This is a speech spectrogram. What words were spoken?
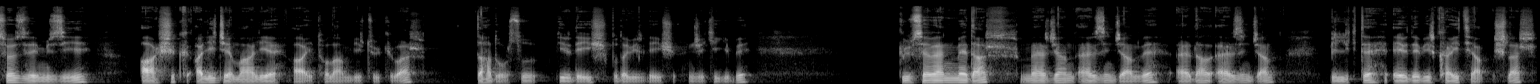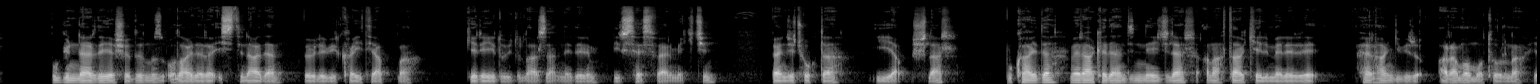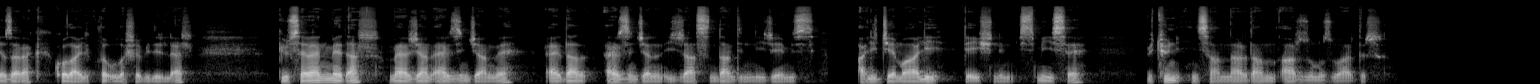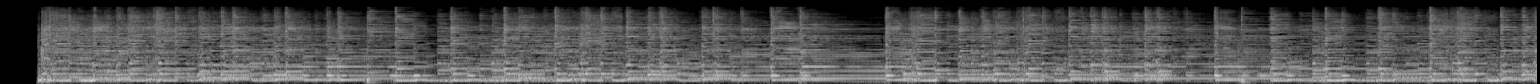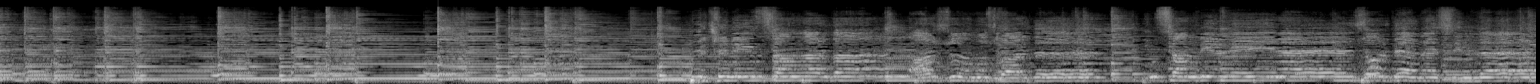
söz ve müziği Aşık Ali Cemali'ye ait olan bir türkü var. Daha doğrusu bir deyiş, bu da bir deyiş önceki gibi. Gülseven Medar, Mercan Erzincan ve Erdal Erzincan birlikte evde bir kayıt yapmışlar. Bugünlerde yaşadığımız olaylara istinaden böyle bir kayıt yapma gereği duydular zannederim bir ses vermek için. Bence çok da iyi yapmışlar. Bu kayda merak eden dinleyiciler anahtar kelimeleri herhangi bir arama motoruna yazarak kolaylıkla ulaşabilirler. Gülseven Medar, Mercan Erzincan ve Erdal Erzincan'ın icrasından dinleyeceğimiz Ali Cemali değişinin ismi ise Bütün insanlardan arzumuz vardır. İnsanlardan arzumuz vardır. İnsan birliğine zor demesinler.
